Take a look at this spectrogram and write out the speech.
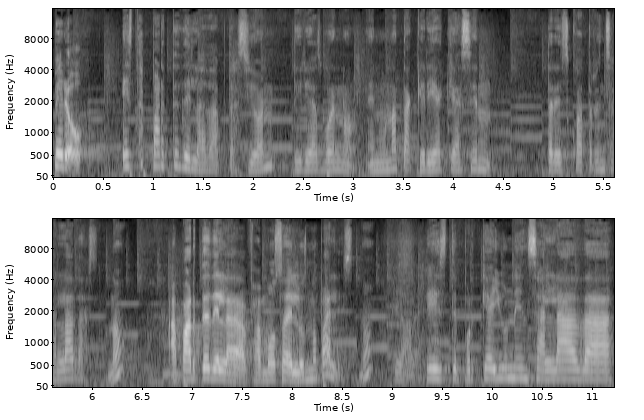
Pero esta parte de la adaptación, dirías, bueno, en una taquería que hacen tres, cuatro ensaladas, ¿no? Aparte de la famosa de los nopales, ¿no? Claro. Este, porque hay una ensalada,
